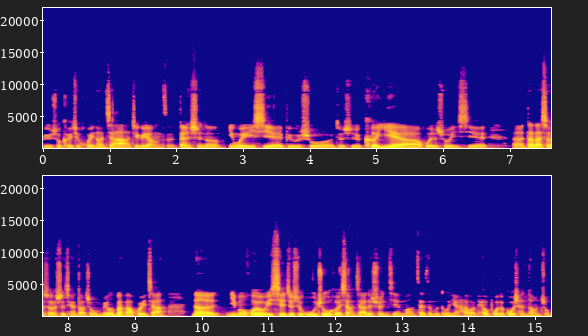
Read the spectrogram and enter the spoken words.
比如说可以去回趟家这个样子，但是呢，因为一些比如说就是课业啊，或者说一些呃大大小小的事情，导致我没有办法回家。那你们会有一些就是无助和想家的瞬间吗？在这么多年海外漂泊的过程当中，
